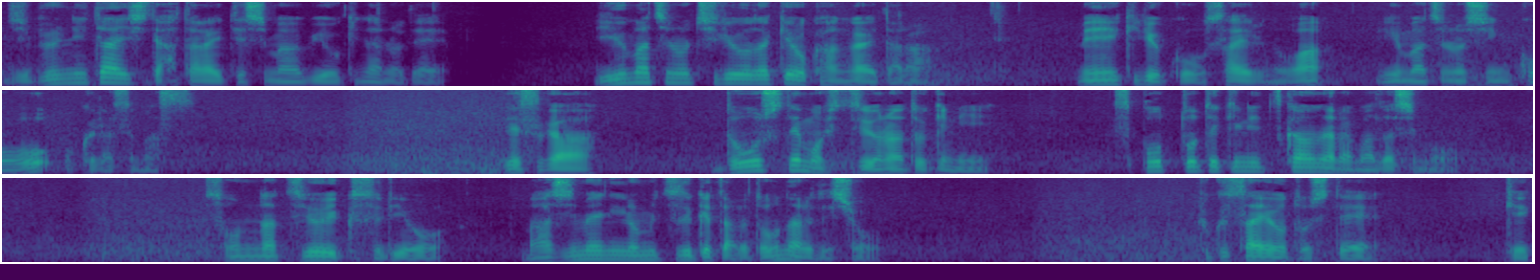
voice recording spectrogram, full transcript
自分に対して働いてしまう病気なのでリウマチの治療だけを考えたら免疫力を抑えるのはリウマチの進行を遅らせます。ですがどうしても必要な時にスポット的に使うならまだしもそんな強い薬を真面目に飲み続けたらどうなるでしょう。副作用として血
